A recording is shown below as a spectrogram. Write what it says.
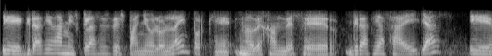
eh, gracias a mis clases de español online, porque no dejan de ser gracias a ellas eh,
